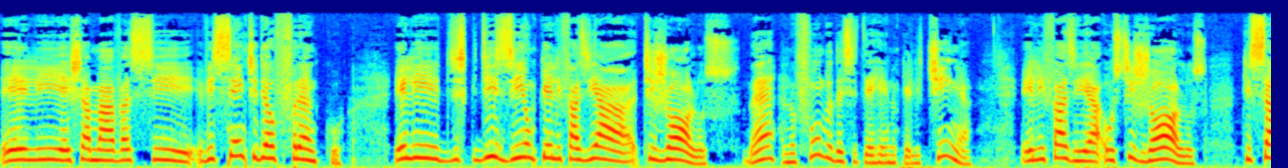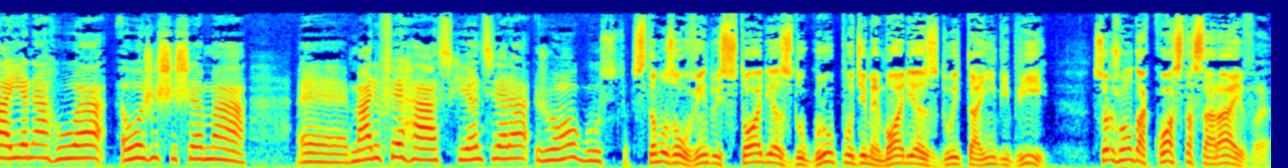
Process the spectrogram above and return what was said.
ele chamava-se Vicente Del Franco. Ele diz, diziam que ele fazia tijolos, né? No fundo desse terreno que ele tinha, ele fazia os tijolos que saía na rua, hoje se chama é, Mário Ferraz, que antes era João Augusto. Estamos ouvindo histórias do grupo de memórias do Itaim Bibi Senhor João da Costa Saraiva,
